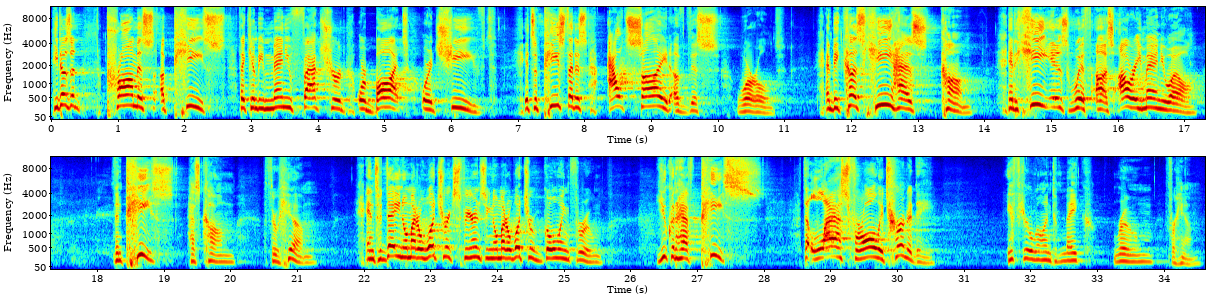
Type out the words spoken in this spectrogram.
He doesn't promise a peace that can be manufactured or bought or achieved. It's a peace that is outside of this world. And because He has come and He is with us, our Emmanuel, then peace has come through Him. And today, no matter what you're experiencing, no matter what you're going through, you can have peace that lasts for all eternity if you're willing to make room for Him.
